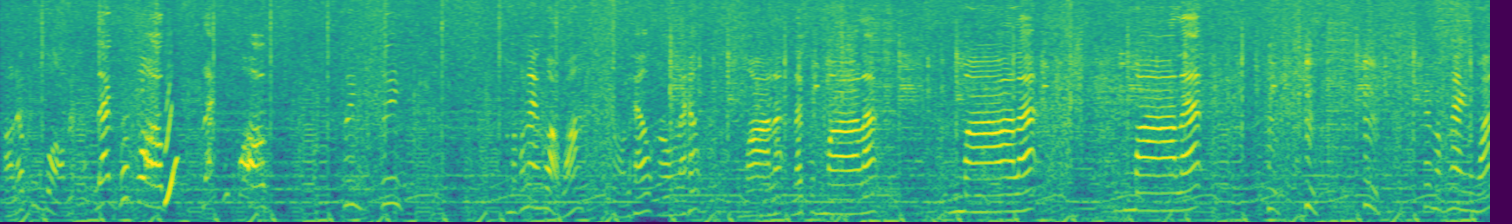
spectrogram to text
เอาแล้วผู้บอบเลยแรงผู้บอบแรงผู้บอบเฮ้ยเฮ้ยทำไมเขาแรงกว่าวะเอาแล้วเอาแล้วมาละแล้วกูมาละมาละ มาและแค่มาแรงวะ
